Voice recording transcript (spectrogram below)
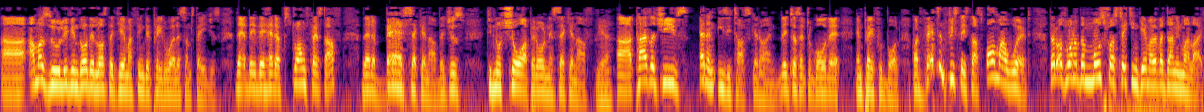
Uh, Amazulu, even though they lost the game, I think they played well at some stages. They, they, they had a strong first half. They had a bad second half. They just did not show up at all in the second half. Yeah. Uh, Kaizer Chiefs had an easy task at hand. They just had to go there and play football. But Wits and Free State Stars, oh my word, that was one of the most frustrating games I've ever done in my life.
